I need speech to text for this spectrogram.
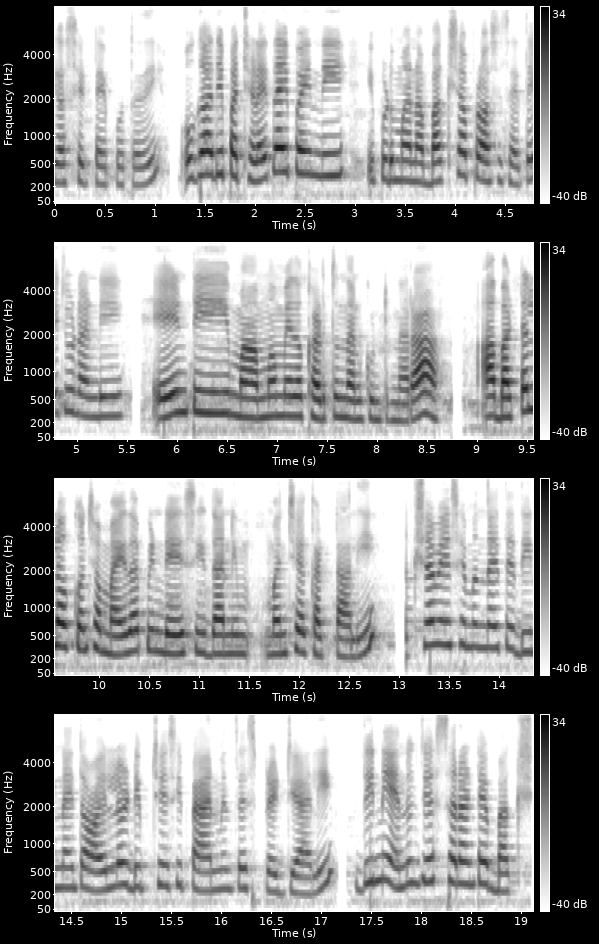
ఇక సెట్ అయిపోతుంది. ఉగాది పచ్చడి అయితే అయిపోయింది. ఇప్పుడు మన భక్ష ప్రాసెస్ అయితే చూడండి. ఏంటి మా అమ్మ మీద కడుతుంది అనుకుంటున్నారా? ఆ బట్టలో కొంచెం మైదా పిండి వేసి దాన్ని మంచిగా కట్టాలి. లక్ష వేసే ముందు అయితే దీన్ని అయితే ఆయిల్లో డిప్ చేసి ప్యాన్ మీద స్ప్రెడ్ చేయాలి. దీన్ని ఎందుకు చేస్తారంటే భక్ష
